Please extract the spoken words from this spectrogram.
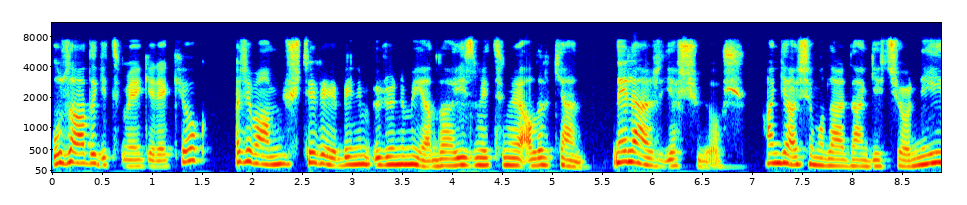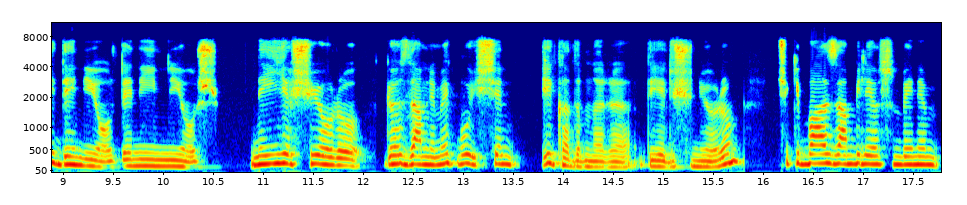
uzağa da gitmeye gerek yok. Acaba müşteri benim ürünümü ya da hizmetimi alırken neler yaşıyor? Hangi aşamalardan geçiyor? Neyi deniyor, deneyimliyor? Neyi yaşıyor? Gözlemlemek bu işin ilk adımları diye düşünüyorum. Çünkü bazen biliyorsun benim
